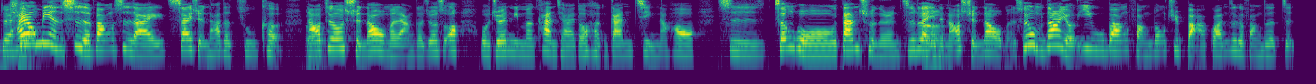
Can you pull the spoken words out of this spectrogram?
对，他用面试的方式来筛选他的租客，然后最后选到我们两个，就是说哦，我觉得你们看起来都很干净，然后是生活单纯的人之类的，嗯。然后选到我们，所以我们当然有义务帮房东去把关这个房子的整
